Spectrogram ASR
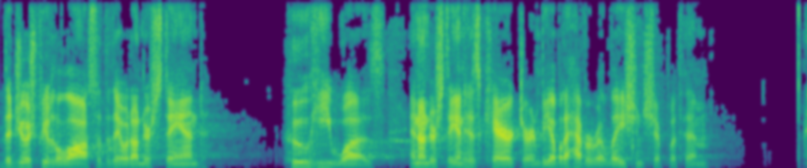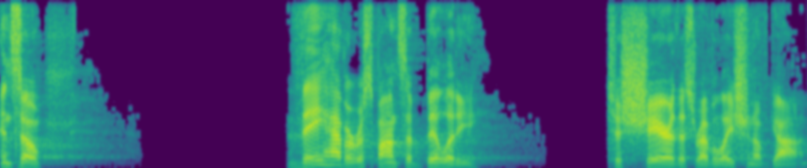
the Jewish people the law so that they would understand who He was and understand His character and be able to have a relationship with Him. And so, they have a responsibility to share this revelation of God.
